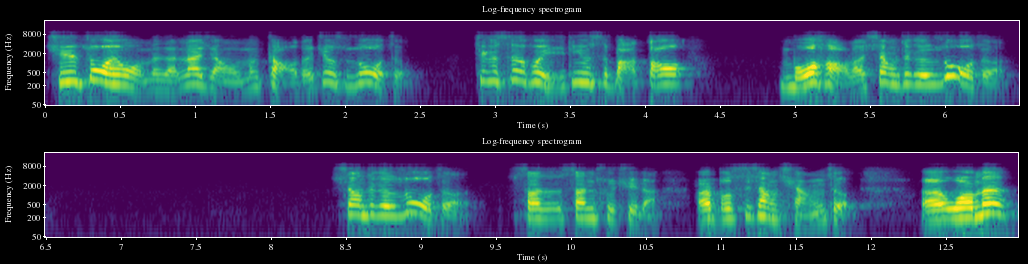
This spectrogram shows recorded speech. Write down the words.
其实作为我们人来讲，我们搞的就是弱者。这个社会一定是把刀磨好了，向这个弱者，向这个弱者伸伸出去的，而不是向强者。呃，我们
